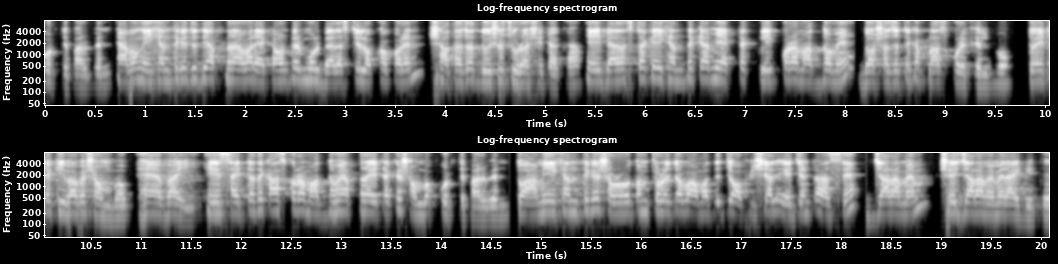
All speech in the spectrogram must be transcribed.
করতে পারবেন। এবং এখান থেকে যদি আপনারা আমার অ্যাকাউন্টের মূল ব্যালেন্সটি লক্ষ্য করেন, সাত হাজার দুইশো চুরাশি টাকা। এই ব্যালেন্সটাকে এখান থেকে আমি একটা ক্লিক করার মাধ্যমে দশ হাজার টাকা প্লাস করে ফেলব। তো এটা কীভাবে সম্ভব? হ্যাঁ ভাই, এই সাইটটাতে কাজ করার মাধ্যমে আপনারা এটাকে সম্ভব করতে পারবেন। তো আমি এখান থেকে সর্বপ্রথম চলে যাব। আমাদের যে অফিসিয়াল এজেন্ট আছে যারা ম্যাম সেই যারা ম্যামের আইডিতে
